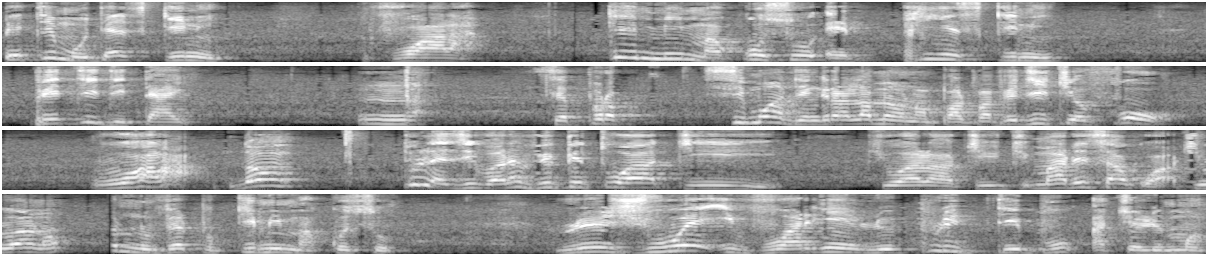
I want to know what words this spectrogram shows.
Petit modèle skinny. Voilà. Kimi Makoso est bien skinny. Petit détail. C'est propre. Simon Adengra, là, mais on n'en parle pas. Petit, tu es fort. Voilà. Donc, tous les Ivoiriens veulent que toi, tu, tu, voilà, tu, tu maries ça, quoi. Tu vois, non? Une nouvelle pour Kimi Makoso le jouet ivoirien le plus debout actuellement,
